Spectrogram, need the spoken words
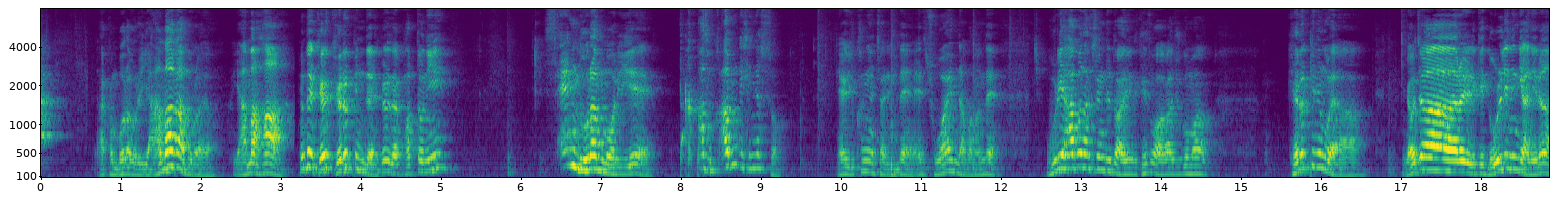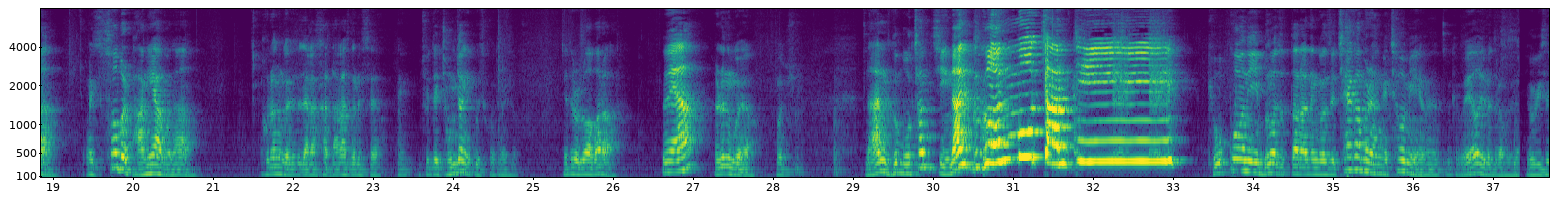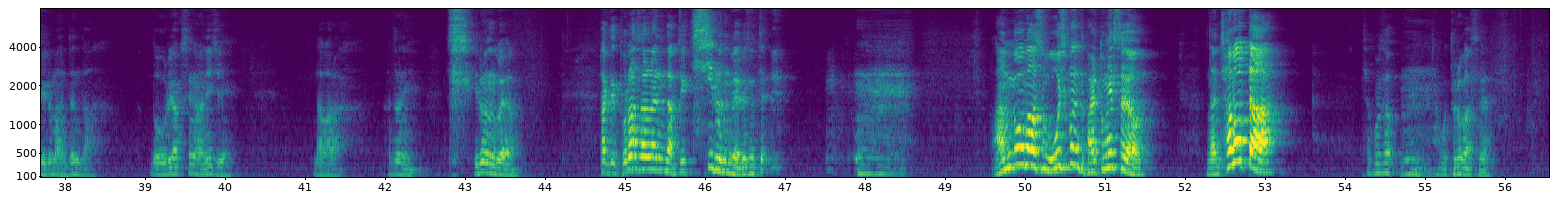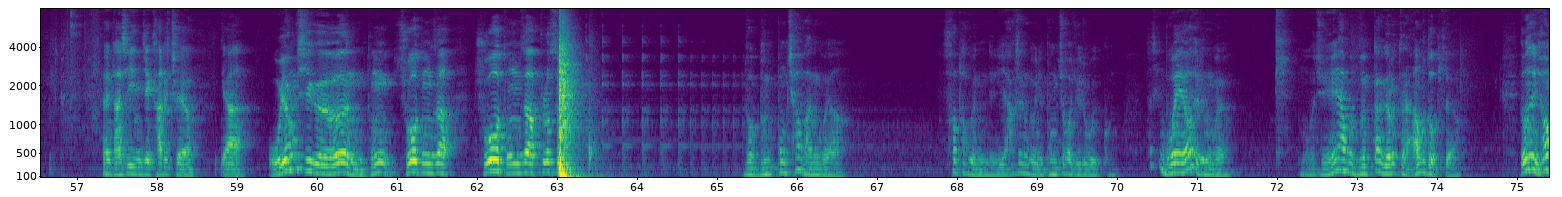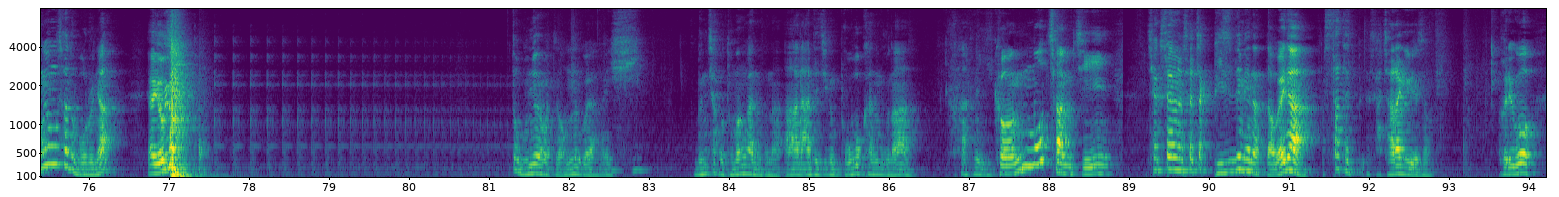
약간 뭐라 그래? 야마가 돌아요. 야마하. 근데 걔 괴롭힌대. 그래서 내가 봤더니 생 노란 머리에 딱 봐도 까맣게 생겼어. 얘가 6학년짜리인데 애들 좋아했나 봐. 근데 우리 학원 학생들도 아닌데 계속 와가지고 막 괴롭히는 거야. 여자를 이렇게 놀리는 게 아니라 수업을 방해하거나 그러는 거예요. 그래서 내가 가- 나가서 그랬어요. 그때 정장 입고 있었거든. 그래서 얘들 일로 와봐라. 왜야? 이러는 거예요. 뭐, 난 그거 못 참지. 난 그건 못 참지. 교권이 무너졌다라는 것을 체감을 한 게 처음이에요. 그래서 이렇게 왜요? 이러더라고요. 여기서 이러면 안 된다. 너 우리 학생 아니지? 나가라. 하더니 이러는 거예요. 딱 돌아서 하려는데 갑자기 치 이러는 거예요. 그래서 그때 안검하수 50% 발동했어요. 난 참았다. 자고서 음 하고 들어갔어요. 다시 이제 가르쳐요. 야 오형식은 동, 주어 동사 주어 동사 플러스 누가 문뽕 차고 가는 거야. 수업하고 있는데 이 학생도 이제 벙 쳐가지고 이러고 있고 선생님 뭐예요? 이러는 거예요. 뭐지? 하고 문 딱 열었더니 아무도 없어요. 너는 형용사도 모르냐? 야 여기서 또 문 열어봤더니 없는 거야. 이씨 문 차고 도망가는구나. 아 나한테 지금 보복하는구나. 아니 이건 못 참지. 책상을 살짝 비스듬 해놨다. 왜냐? 스타트 잘하기 위해서. 그리고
